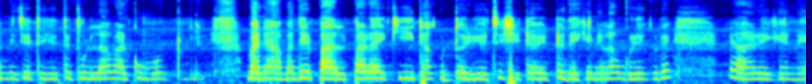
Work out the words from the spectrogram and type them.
আমি যেতে যেতে তুললাম আর কুমোর কুমোরটুলি মানে আমাদের পালপাড়ায় কী ঠাকুর তৈরি হয়েছে সেটাও একটু দেখে নিলাম ঘুরে ঘুরে। আর এখানে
